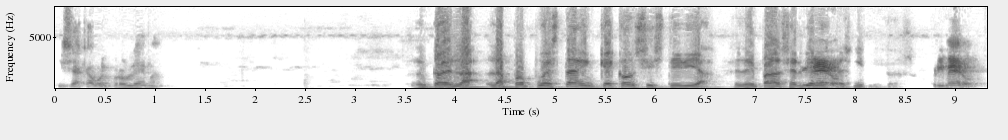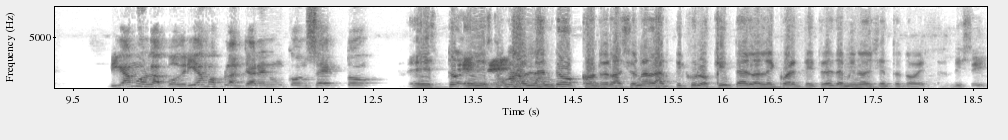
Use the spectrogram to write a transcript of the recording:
Y se acabó el problema. Entonces, ¿la, propuesta en qué consistiría? Es decir, para ser bien específicos. Primero, digamos, la podríamos plantear en un concepto... Esto, eh, estamos hablando con relación al artículo 5 de la ley 43 de 1990. Sí,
